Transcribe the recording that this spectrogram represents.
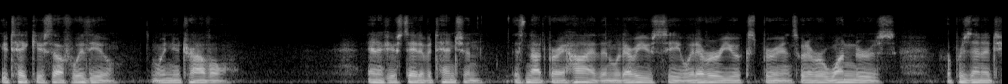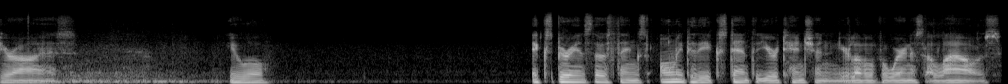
You take yourself with you when you travel. And if your state of attention is not very high, then whatever you see, whatever you experience, whatever wonders are presented to your eyes, you will experience those things only to the extent that your attention, your level of awareness allows.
